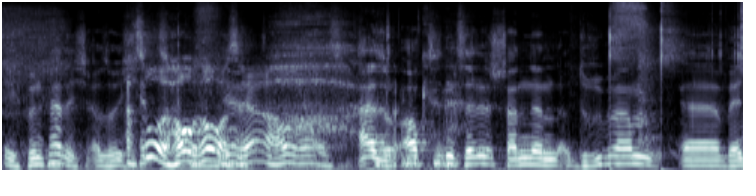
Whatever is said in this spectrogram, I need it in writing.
Ich bin fertig. Also ich Ach so, hätte- hau raus, ja, hau raus. Also, auf diesem Zettel stand dann drüber, äh, wenn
